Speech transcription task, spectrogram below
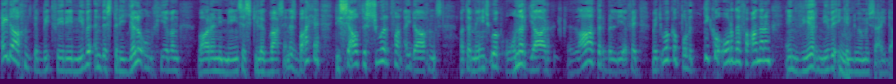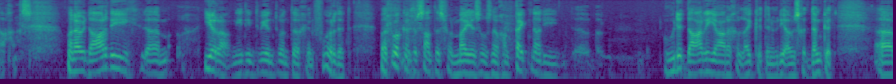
uitdaging te bied vir die nuwe industriële omgewing waarin die mense skielik was. En dis baie dieselfde soort van uitdagings wat 'n mens ook 100 jaar later beleef het met ook 'n politieke ordeverandering en weer nuwe hmm. ekonomiese uitdagings. Maar nou daardie um, era 1922 en voor dit wat ook interessant is vir my is ons nou gaan kyk na die uh, hoe dit daardie jare gelyk het en hoe die ouens gedink het. Uh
